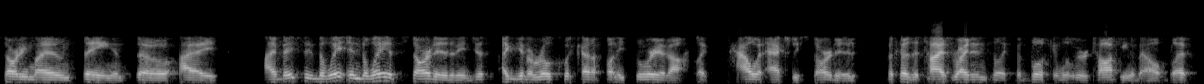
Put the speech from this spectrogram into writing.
starting my own thing. And so i I basically the way and the way it started. I mean, just I can give a real quick kind of funny story about like how it actually started because it ties right into like the book and what we were talking about. But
